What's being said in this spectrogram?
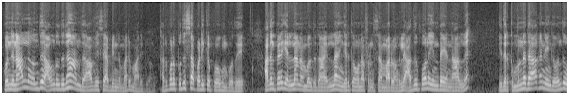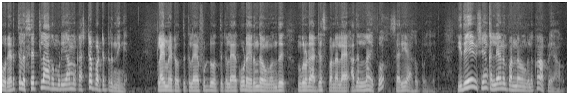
கொஞ்ச நாளில் வந்து அவங்களது தான் அந்த ஆஃபீஸே அப்படின்ற மாதிரி மாறிடுவாங்க. அதுபோல் புதுசாக படிக்க போகும்போது அதன் பிறகு எல்லாம் நம்மளது தான் எல்லாம் இங்கே இருக்கவங்க தான் ஃப்ரெண்ட்ஸாக மாறுவாங்க இல்லையா? அதுபோல் இன்றைய நாளில் இதற்கு முன்னதாக நீங்கள் வந்து ஒரு இடத்துல செட்டில் ஆக முடியாமல் கஷ்டப்பட்டுட்டு இருந்தீங்க. கிளைமேட் ஒத்துக்கலை ஃபுட்டு ஒத்துக்கலை கூட இருந்தவங்க வந்து உங்களோட அட்ஜஸ்ட் பண்ணலை. அதெல்லாம் இப்போது சரியாக போகிறது. இதே விஷயம் கல்யாணம் பண்ணவங்களுக்கும் அப்ளை ஆகும்.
